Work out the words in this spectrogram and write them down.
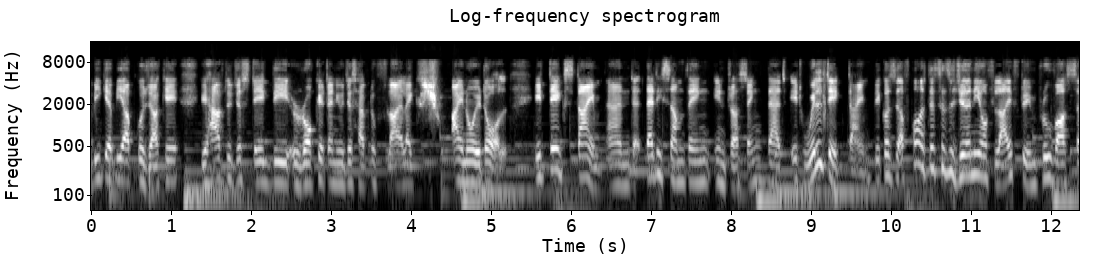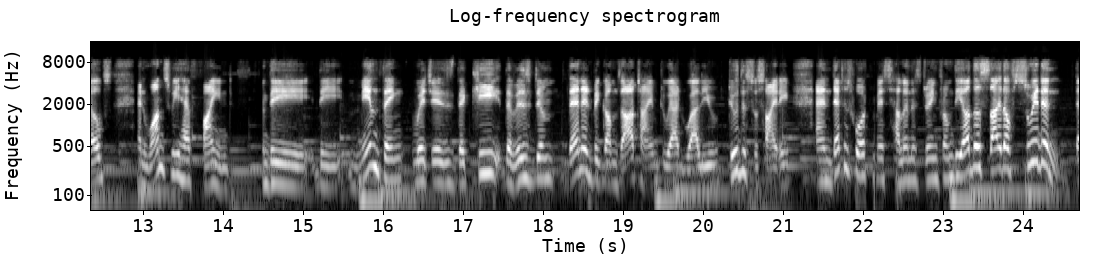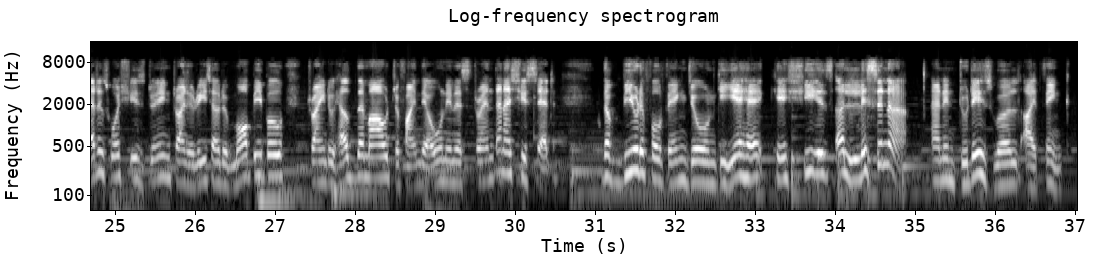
you have to just take the rocket and you just have to fly like i know it all. It takes time and that is something interesting that it will take time because of course this is a journey of life to improve ourselves and once we have find the the main thing which is the key the wisdom then it becomes our time to add value to the society. And that is what miss helen is doing from the other side of sweden. That is what she's doing trying to reach out to more people trying to help them out to find their own inner strength. And as she said the beautiful thing jo unki ye hai कि she is a listener. And in today's world i think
